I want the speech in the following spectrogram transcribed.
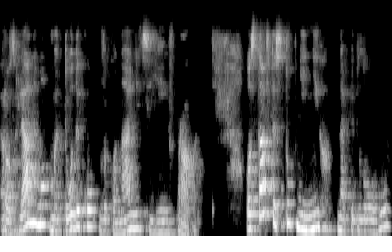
Розглянемо методику виконання цієї вправи. Поставте ступні ніг на підлогу,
